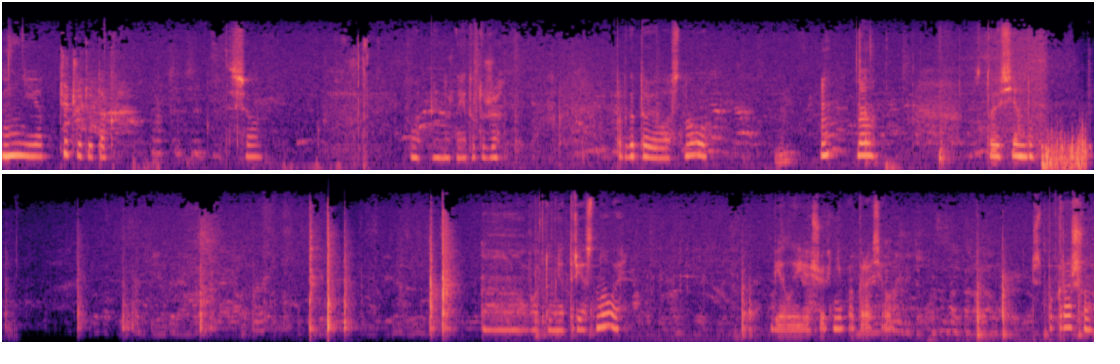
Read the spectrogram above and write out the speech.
Нет, чуть-чуть вот так. Все. Вот, мне нужно, я тут уже Подготовила основу. М? На. Стой сенду. А, Вот у меня три основы. Белые, я еще их не покрасила. Сейчас покрашу.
